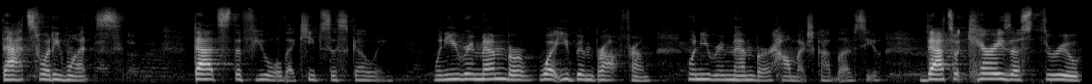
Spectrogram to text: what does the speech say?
That's what he wants. That's the fuel that keeps us going when you remember what you've been brought from, when you remember how much God loves you. That's what carries us through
